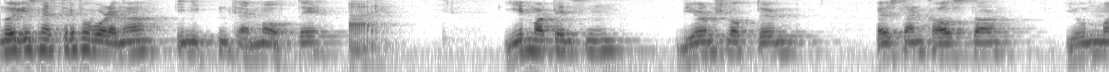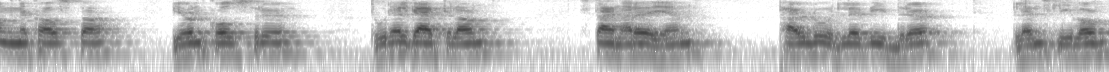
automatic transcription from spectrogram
Norgesmestere for Vålerenga i 1985 er Jim Martinsen, Bjørn Slåttum, Øystein Karlstad, Jon Magne Karlstad, Bjørn Kolsrud, Helge Eikeland, Steinar Øyen, Paul Orle Widerøe, Glenn Slivon,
